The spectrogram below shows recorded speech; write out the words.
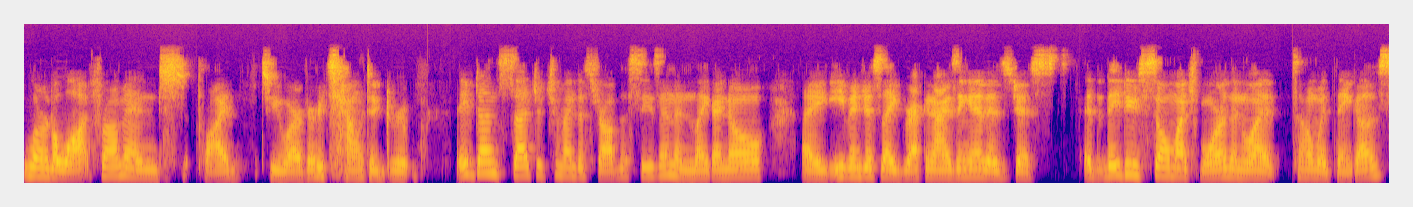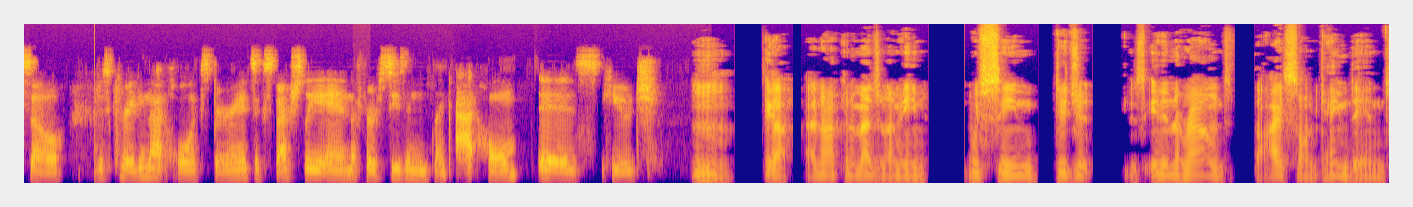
learned a lot from and applied to our very talented group. They've done such a tremendous job this season, and like I know, like even just like recognizing it is just they do so much more than what someone would think of. So just creating that whole experience, especially in the first season, like at home, is huge. Mm, yeah, and I can imagine. I mean, we've seen Digit is in and around the ice on game day, and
